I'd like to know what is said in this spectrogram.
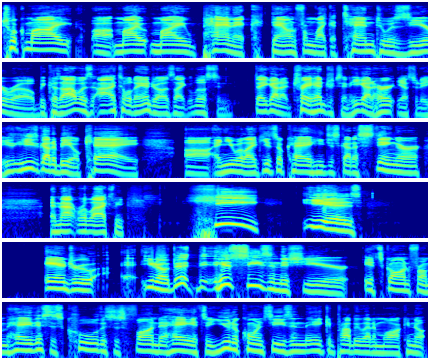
took my uh, my my panic down from like a 10 to a 0 because I was I told Andrew I was like listen they got a Trey Hendrickson he got hurt yesterday he, he's got to be okay uh, and you were like he's okay he just got a stinger and that relaxed me he is Andrew, you know, th- th- his season this year, it's gone from, hey, this is cool, this is fun, to, hey, it's a unicorn season, they can probably let him walk. You know,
